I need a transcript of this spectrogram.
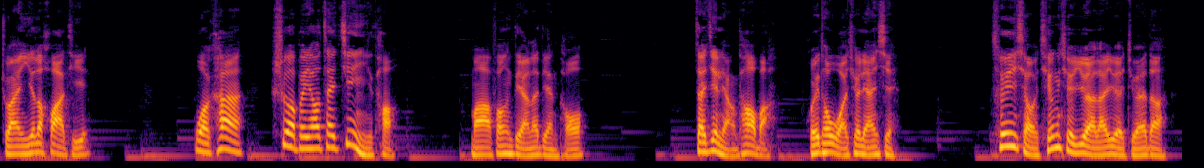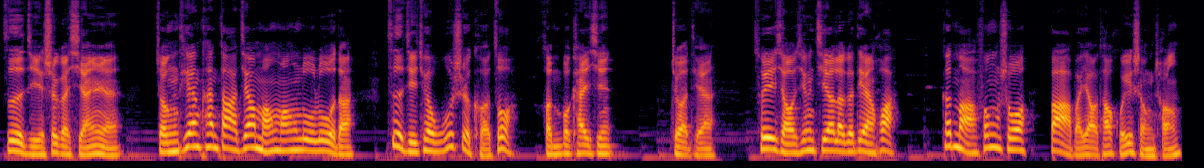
转移了话题。我看设备要再进一套。马峰点了点头：“再进两套吧，回头我去联系。”崔小青却越来越觉得自己是个闲人，整天看大家忙忙碌碌的，自己却无事可做，很不开心。这天，崔小青接了个电话，跟马峰说：“爸爸要他回省城。”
